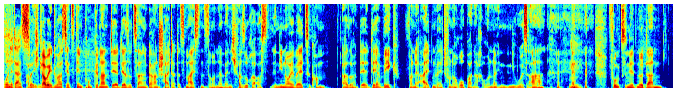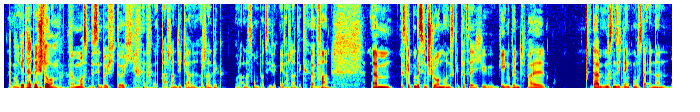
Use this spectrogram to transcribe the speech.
Ohne das. Aber ich glaube, du hast jetzt den Punkt genannt, der, der sozusagen daran scheitert, ist meistens so, ne? wenn ich versuche, aus, in die neue Welt zu kommen. Also der, der Weg von der alten Welt von Europa nach in, in die USA mhm. funktioniert nur dann, ja, man geht halt durch Sturm. Man muss ein bisschen durch, durch Atlantik, ja, ne? Atlantik oder andersrum Pazifik, nee, Atlantik fahren. Ähm, es gibt ein bisschen Sturm und es gibt tatsächlich Gegenwind, weil da müssen sich Denkmuster ändern.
